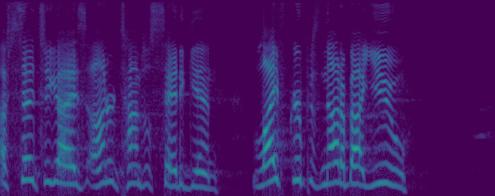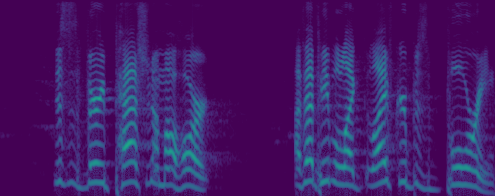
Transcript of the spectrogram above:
I've said to you guys a hundred times, I'll say it again. Life group is not about you. This is very passionate on my heart. I've had people like, life group is boring.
